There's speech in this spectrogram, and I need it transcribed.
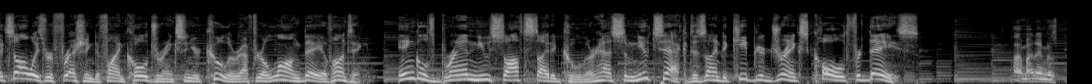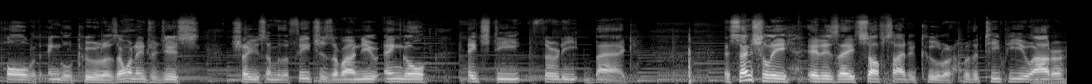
It's always refreshing to find cold drinks in your cooler after a long day of hunting. Engel's brand new soft-sided cooler has some new tech designed to keep your drinks cold for days. Hi, my name is Paul with Engel Coolers. I want to introduce, show you some of the features of our new Engel HD30 bag. Essentially, it is a soft-sided cooler with a TPU outer.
